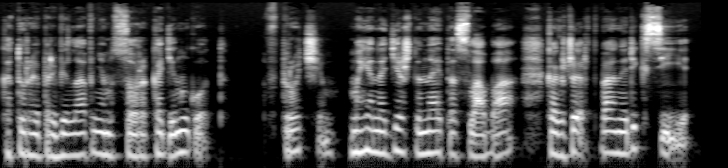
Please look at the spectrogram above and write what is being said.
которая провела в нем 41 год. Впрочем, моя надежда на это слаба, как жертва анорексии –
